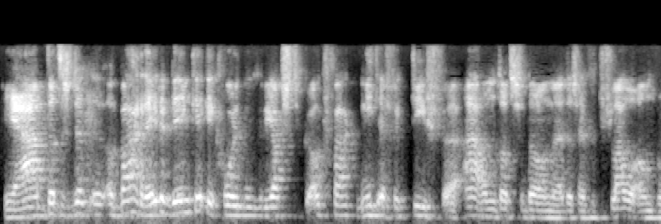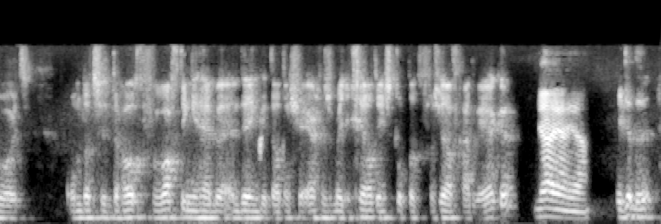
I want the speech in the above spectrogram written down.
Ja, dat is de, een paar redenen, denk ik. Ik hoor de reacties natuurlijk ook vaak niet effectief. A, omdat ze dan, dat is even het flauwe antwoord, omdat ze te hoge verwachtingen hebben en denken dat als je ergens een beetje geld in stopt, dat het vanzelf gaat werken. Ja, ja, ja. Weet je,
